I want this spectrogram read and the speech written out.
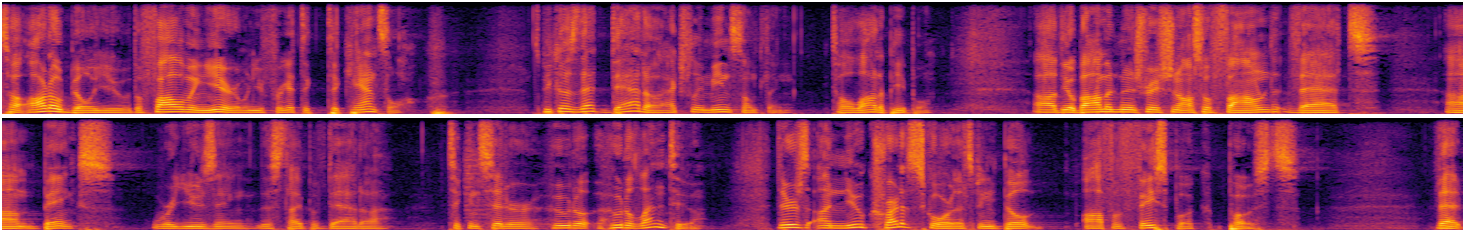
to auto bill you the following year when you forget to, to cancel. It's because that data actually means something to a lot of people. Uh, the Obama administration also found that um, banks were using this type of data to consider who to, who to lend to. There's a new credit score that's being built off of Facebook posts that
